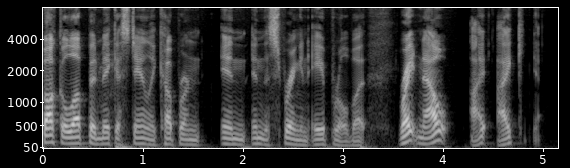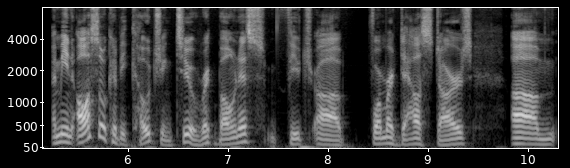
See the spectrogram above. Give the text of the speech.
buckle up and make a Stanley Cup run in in the spring and April. But right now, I I. I mean, also could be coaching too. Rick Bowness, future uh, former Dallas Stars um,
